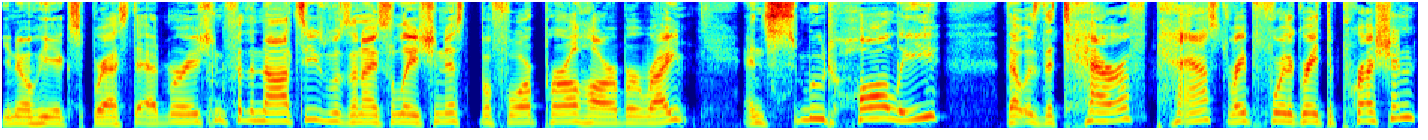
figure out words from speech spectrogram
You know, he expressed admiration for the Nazis, was an isolationist before Pearl Harbor, right? And Smoot Hawley, that was the tariff passed right before the Great Depression.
